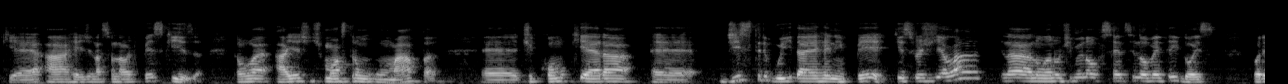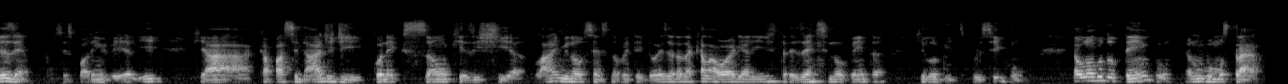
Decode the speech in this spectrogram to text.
que é a Rede Nacional de Pesquisa. Então, aí a gente mostra um, um mapa é, de como que era é, distribuída a RNP que surgia lá na, no ano de 1992, por exemplo. Então, vocês podem ver ali que a capacidade de conexão que existia lá em 1992 era daquela ordem ali de 390 kilobits por segundo. E ao longo do tempo, eu não vou mostrar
